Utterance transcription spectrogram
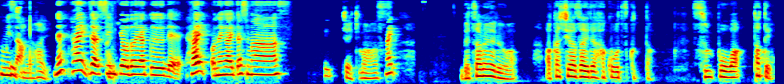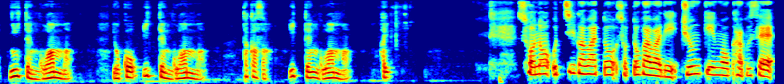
ふみさん。ね。はい。ね？はい。じゃあ、新共同訳で、はい、お願いいたします。じゃあ行きます。はい。ベツァレールはアカシア材で箱を作った。寸法は縦2.5アンマ、横1.5アンマ、高さ1.5アンマ。はい。その内側と外側に純金をかぶせ、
